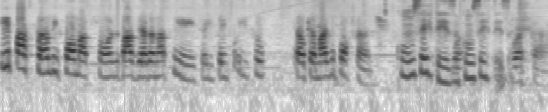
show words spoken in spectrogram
e passando informações baseadas na ciência. E isso é o que é mais importante. Com certeza, boa, com certeza. Boa tarde.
